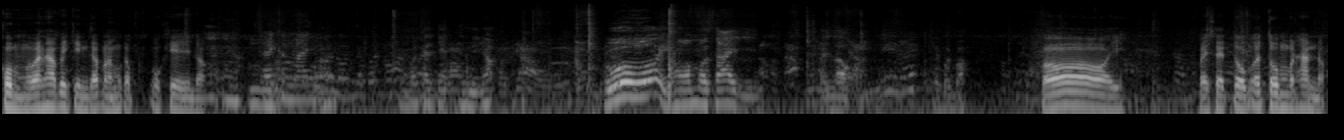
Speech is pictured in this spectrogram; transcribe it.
ขมเมื่อวันเราไปกินกับน้ำกับโอเคดอกอืมๆใช้ขึ้นมาอยู่มันจะเจ็บอันนี้เนาะโอ้ยหอมบ่ใส่ไปหลอกใส่บดบ่ปล่อยไปใส่ต้มเออต้มมาทันดอก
